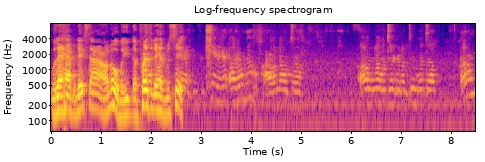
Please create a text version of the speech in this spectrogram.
Will that happen next time? I don't know, but the precedent has been set. I don't know. I don't know what the, I don't know what they're gonna do with the. I don't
